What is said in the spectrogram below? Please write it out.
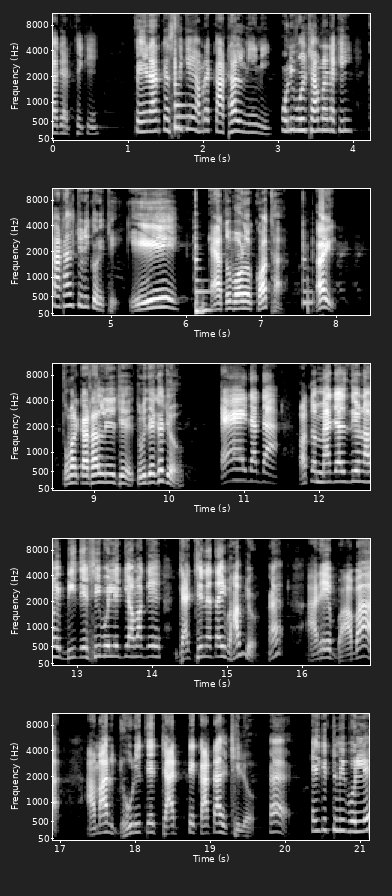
বাজার থেকে। তো এনার কাছ থেকে আমরা কাঁঠাল নিয়ে নিই। উনি বলছে আমরা নাকি কাঁঠাল চুরি করেছি। কি? এত বড় কথা? এই তোমার কাঁঠাল নিয়েছে তুমি দেখেছ? এই দাদা অত মেজাজ দিও না, আমি বিদেশি বলে কি আমাকে যাচ্ছে না তাই ভাবছ? হ্যাঁ? আরে বাবা, আমার ঝুড়িতে চারটে কাঁঠাল ছিল হ্যাঁ? এই যে তুমি বললে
